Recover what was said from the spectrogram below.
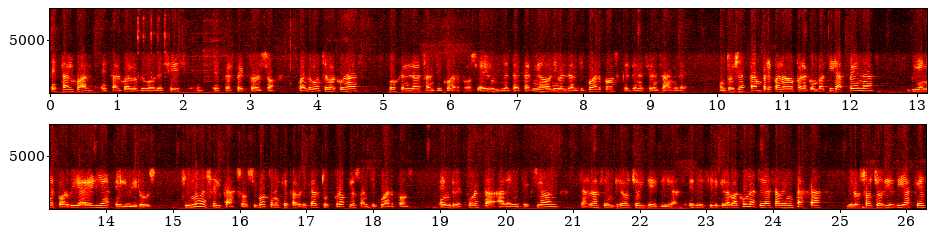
Es tal cual, es tal cual lo que vos decís, es, es perfecto eso. Cuando vos te vacunás, vos generás anticuerpos y hay un determinado nivel de anticuerpos que tenés en sangre. Entonces ya están preparados para combatir apenas viene por vía aérea el virus. Si no es el caso, si vos tenés que fabricar tus propios anticuerpos en respuesta a la infección, tardás entre 8 y 10 días. Es decir, que la vacuna te da esa ventaja de los 8 o 10 días que es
